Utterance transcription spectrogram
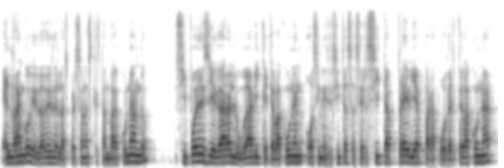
el rango de edades de las personas que están vacunando, si puedes llegar al lugar y que te vacunen o si necesitas hacer cita previa para poderte vacunar,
